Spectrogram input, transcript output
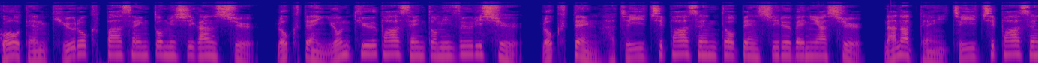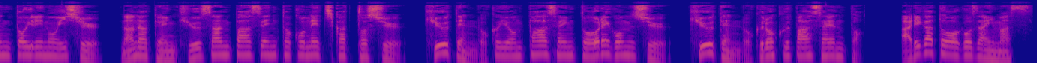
5.96%ミシガン州、6.49%ミズーリ州、6.81%ペンシルベニア州、7.11%イリノイ州、7.93%コネチカット州、9.64%オレゴン州、9.66%。ありがとうございます。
